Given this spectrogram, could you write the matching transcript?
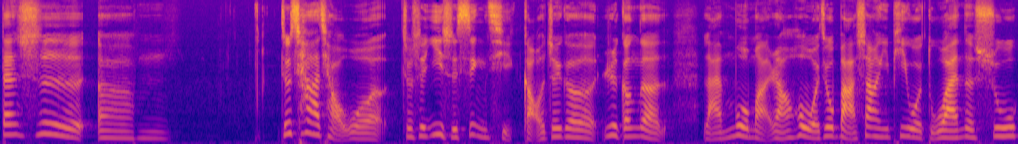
但是，嗯。”就恰巧我就是一时兴起搞这个日更的栏目嘛，然后我就把上一批我读完的书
